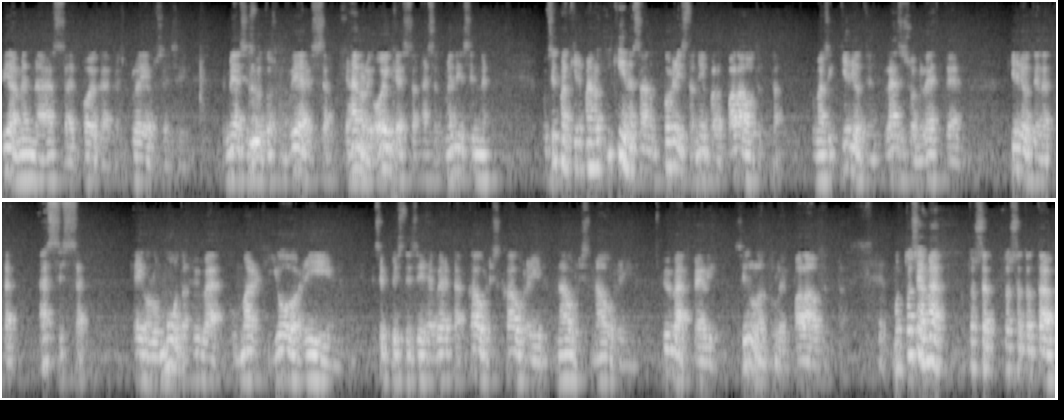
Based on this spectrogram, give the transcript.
vielä mennään S poika ja playoffseisiin. Ja mies isoi tuossa mun vieressä ja hän oli oikeassa, S meni sinne. Mutta sitten mä, mä en ole ikinä saanut Porista niin paljon palautetta, kun mä sitten kirjoitin Länsi-Suomi-lehteen, kirjoitin, että Sissä ei ollut muuta hyvää kuin Mark Jooriin. Ja sitten pistin siihen vertaa kauris kauriin, nauris nauriin. Hyvä peli. Silloin tuli palautetta. Mutta tosiaan mä tuossa tota,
